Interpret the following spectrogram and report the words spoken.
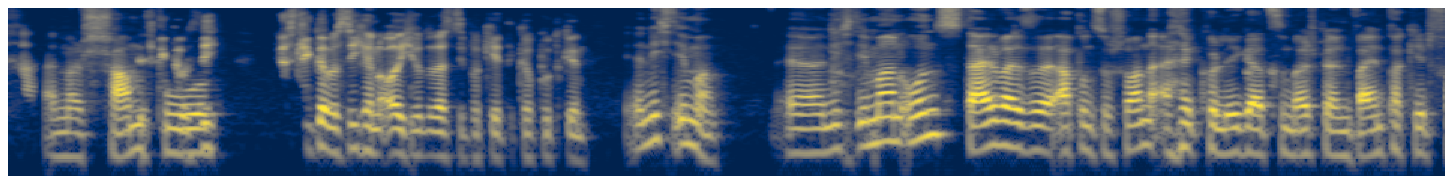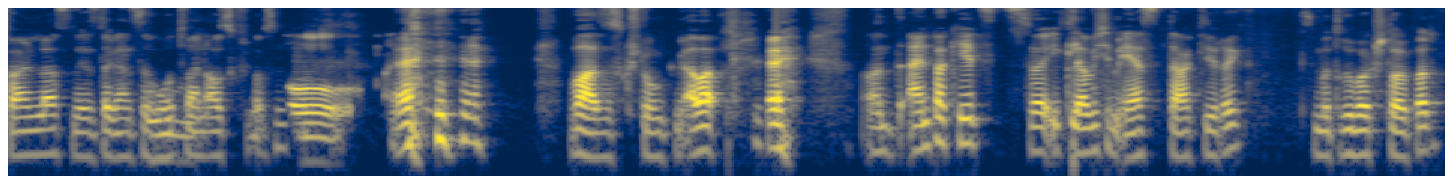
einmal Das liegt, aber Shampoo. das liegt aber sicher an euch, oder dass die Pakete kaputt gehen. Ja, nicht immer. Äh, nicht immer an uns, teilweise ab und zu schon. Ein Kollege hat zum Beispiel ein Weinpaket fallen lassen, da ist der ganze Oh. Rotwein ausgeflossen. Oh, war es gestunken. Aber äh, und ein Paket, das war, ich glaube ich, am ersten Tag direkt, sind wir drüber gestolpert.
